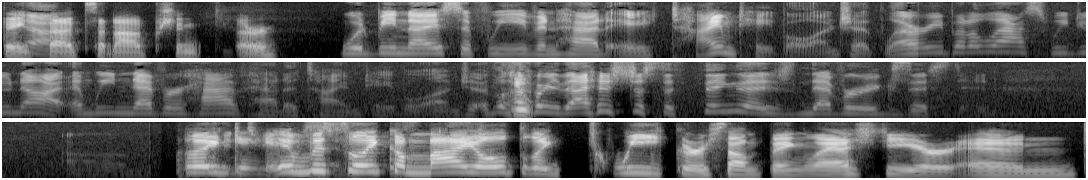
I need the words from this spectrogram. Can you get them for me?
think Yeah. that's an option either. would be nice if we even had a timetable on Jed Lowrie, but alas, we do not, and we never have had a timetable on Jed Lowrie. That is just a thing that has never existed. Like it was like a mild like tweak or something last year, and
